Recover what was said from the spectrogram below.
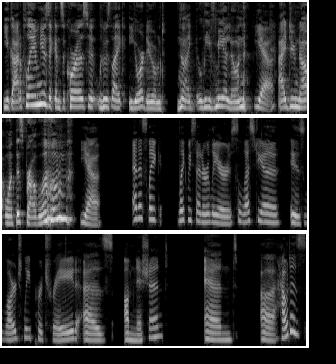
you got to play music and Zecora's who, who's like you're doomed. like leave me alone. Yeah. I do not want this problem. Yeah. And it's like like we said earlier celestia is largely portrayed as omniscient. And uh how does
